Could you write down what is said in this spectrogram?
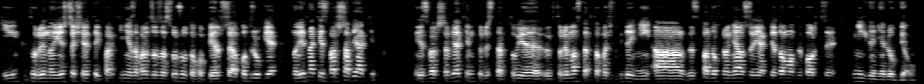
i który no jeszcze się tej partii nie za bardzo zasłużył, to po pierwsze, a po drugie, no jednak jest warszawiakiem jest warszawiakiem, który startuje, który ma startować w Gdyni, a spadochroniarzy, jak wiadomo, wyborcy nigdy nie lubią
